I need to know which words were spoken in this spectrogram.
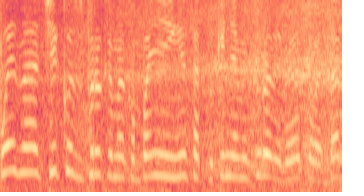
Pues nada chicos, espero que me acompañen en esta pequeña aventura, de verdad que va a estar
